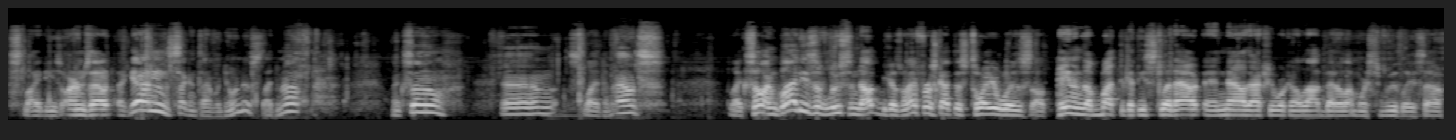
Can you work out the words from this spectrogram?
slide these arms out again. Second time we're doing this, slide them out like so, and slide them out like so. I'm glad these have loosened up because when I first got this toy it was a pain in the butt to get these slid out, and now they're actually working a lot better, a lot more smoothly. So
